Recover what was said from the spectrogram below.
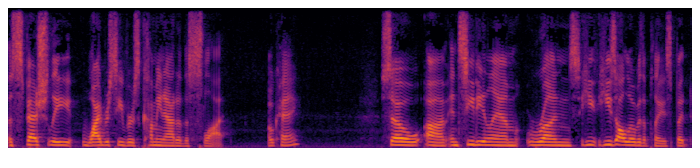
especially wide receivers coming out of the slot. Okay. So, um, and CeeDee Lamb runs, he, he's all over the place, but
